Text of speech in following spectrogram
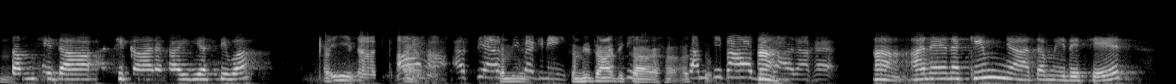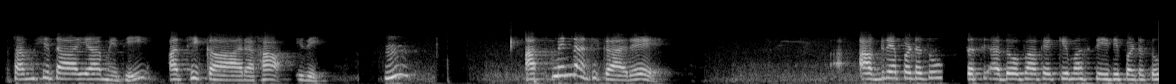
हम्म। संहिता अधिकारः इति अस्ति वा? संहिताधिकारः। अनेन किं ज्ञातम् इति चेत् संहितायाम् इति अधिकारः इति। हम्म? अस्मिन् अधिकारे अग्रे पठतु तस्य अधोभागे किमस्ति इति पठतु।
